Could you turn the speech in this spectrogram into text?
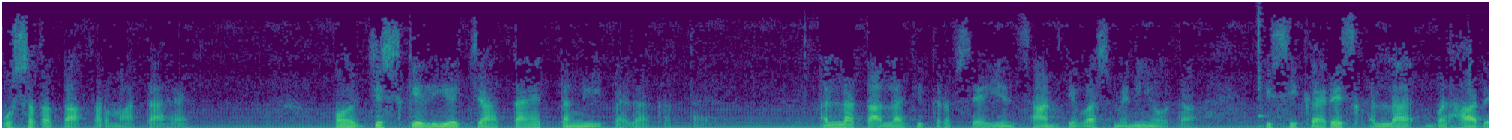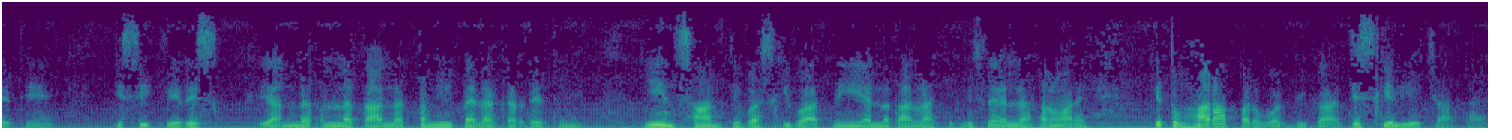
وسط عطا فرماتا ہے اور جس کے لیے چاہتا ہے تنگی پیدا کرتا ہے۔ اللہ تعالیٰ کی طرف سے یہ انسان کے بس میں نہیں ہوتا۔ کسی کا رزق اللہ بڑھا دیتے ہیں، کسی کے رزق کے اندر اللہ تعالیٰ تنگی پیدا کر دیتے ہیں۔ یہ انسان کے بس کی بات نہیں ہے اللہ تعالیٰ کی اس لیے اللہ فرما رہے کہ تمہارا پروردگار جس کے لیے چاہتا ہے،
